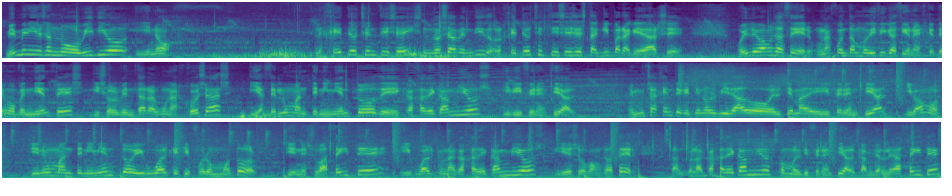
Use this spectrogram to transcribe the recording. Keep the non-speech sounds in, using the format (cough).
Bienvenidos a un nuevo vídeo y no, el GT86 no se ha vendido, el GT86 está aquí para quedarse. Hoy le vamos a hacer unas cuantas modificaciones que tengo pendientes y solventar algunas cosas y hacerle un mantenimiento de caja de cambios y diferencial. Hay mucha gente que tiene olvidado el tema de diferencial y vamos, tiene un mantenimiento igual que si fuera un motor. Tiene su aceite, igual que una caja de cambios y eso vamos a hacer. Tanto la caja de cambios como el diferencial, cambiarle el aceite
